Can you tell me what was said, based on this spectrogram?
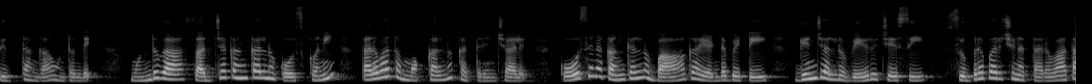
సిద్ధంగా ఉంటుంది. ముందుగా సజ్జ కంకలను కోసుకొని తర్వాత మొక్కలను కత్తిరించాలి. కోసిన కంకెలను బాగా ఎండబెట్టి గింజలను వేరు చేసి శుభ్రపరిచిన తర్వాత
